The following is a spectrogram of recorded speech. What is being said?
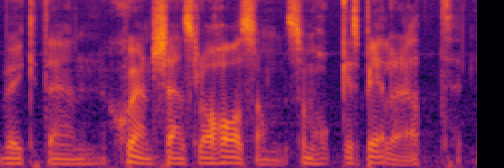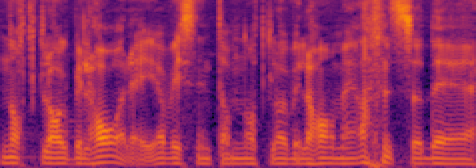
vilket är en skön känsla att ha som, som hockeyspelare att något lag vill ha dig. Jag visste inte om något lag ville ha mig alls så det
